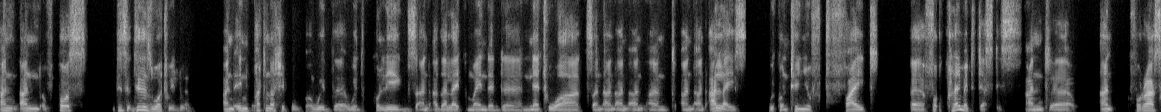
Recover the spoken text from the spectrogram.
And and of course, this this is what we do and in partnership with uh, with colleagues and other like-minded uh, networks and and, and and and and and allies, we continue to fight uh, for climate justice. And uh, and for us,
